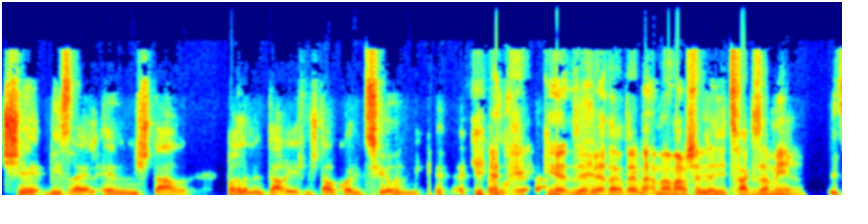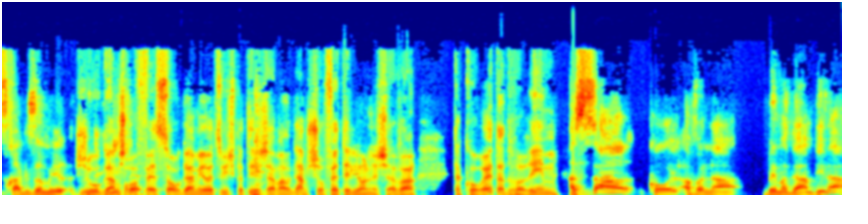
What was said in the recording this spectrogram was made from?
שבישראל אין משטר פרלמנטרי, יש משטר קואליציוני. כן, זה בטח, מאמר של יצחק זמיר. יצחק זמיר. שהוא גם פרופסור, גם יועץ משפטי לשעבר, גם שופט עליון לשעבר, אתה קורא את הדברים. חסר כל הבנה במדע המדינה.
